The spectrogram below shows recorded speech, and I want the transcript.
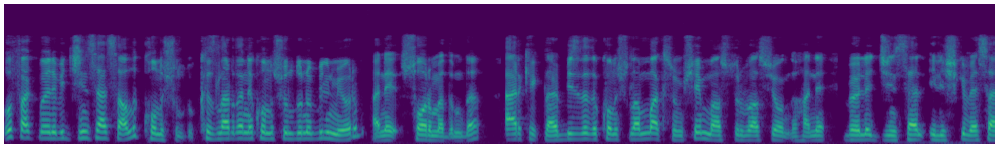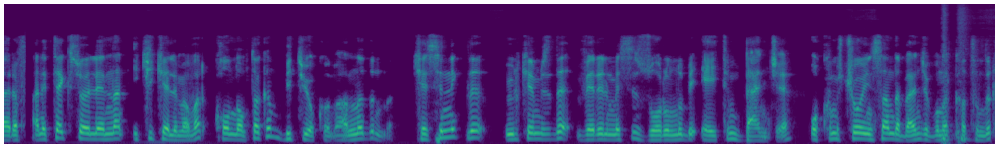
Ufak böyle bir cinsel sağlık konuşuldu. Kızlarda ne konuşulduğunu bilmiyorum. Hani sormadım da. Erkekler bizde de konuşulan maksimum şey mastürbasyondu. Hani böyle cinsel ilişki vesaire. Hani tek söylenilen iki kelime var. Kondom takın bitiyor konu anladın mı? Kesinlikle ülkemizde verilmesi zorunlu bir eğitim bence. Okumuş çoğu insan da bence buna katılır.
